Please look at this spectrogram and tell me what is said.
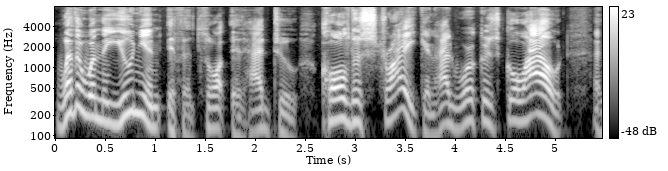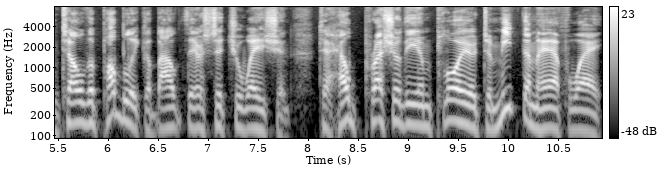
Whether when the union, if it thought it had to, called a strike and had workers go out and tell the public about their situation to help pressure the employer to meet them halfway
